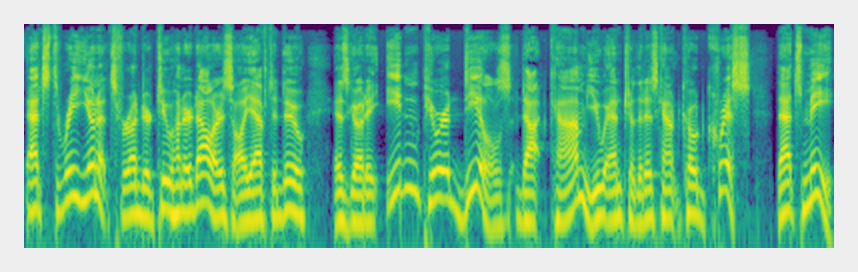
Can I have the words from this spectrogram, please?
That's three units for under $200. All you have to do is go to EdenPureDeals.com. You enter the discount code Chris. That's me.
